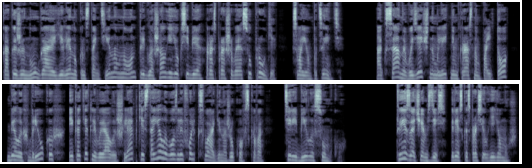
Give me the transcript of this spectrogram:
Как и жену Гая Елену Константиновну, он приглашал ее к себе, расспрашивая о супруге, своем пациенте. Оксана в изящном летнем красном пальто, белых брюках и кокетливой алой шляпке стояла возле «Фольксвагена» Жуковского, теребила сумку. «Ты зачем здесь?» — резко спросил ее муж.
